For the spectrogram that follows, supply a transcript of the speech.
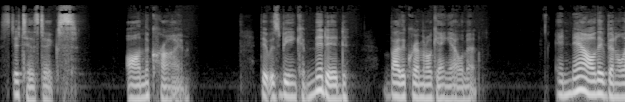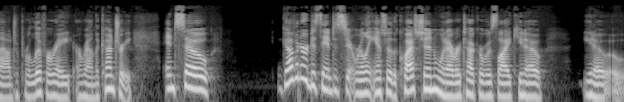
statistics on the crime that was being committed by the criminal gang element. And now they've been allowed to proliferate around the country. And so Governor DeSantis didn't really answer the question whenever Tucker was like, you know, you know,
